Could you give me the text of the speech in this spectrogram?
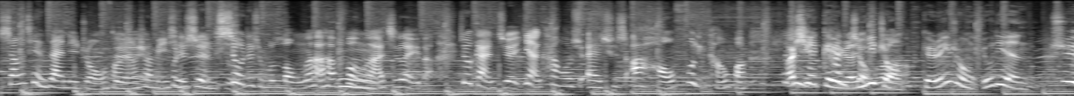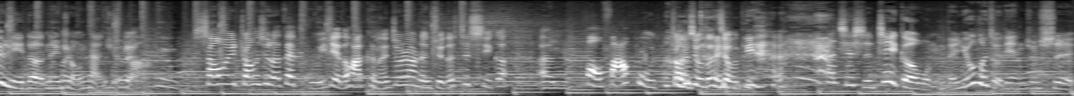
镶嵌在那种房梁上面，或者是绣着什么龙啊、凤啊之类的，就感觉一眼看过去，哎，确实啊，好富丽堂皇，而且给人一种给人一种有点距离的那种感觉吧。嗯，稍微装修的再土一点的话，可能就让人觉得这是一个嗯暴发户装修的酒店。那其实这个我们的优格酒店就是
